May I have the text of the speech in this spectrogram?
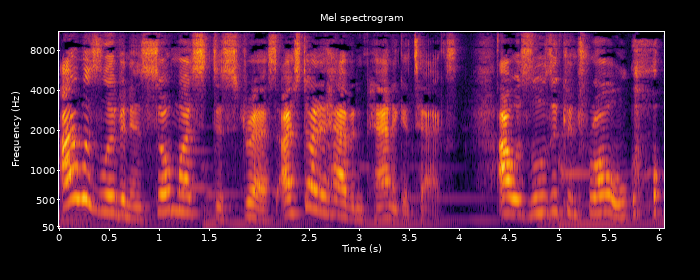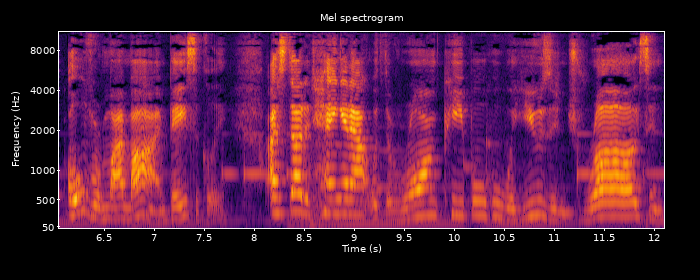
I was living in so much distress, I started having panic attacks. I was losing control over my mind, basically. I started hanging out with the wrong people who were using drugs, and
